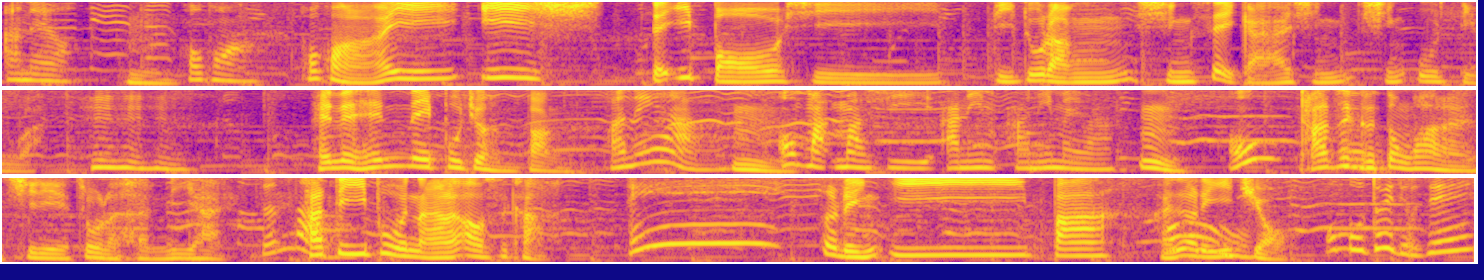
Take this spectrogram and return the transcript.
阿尼哦，嗯，好看，好看，伊伊第一部是《帝都人新世界》还是新新宇宙啊？哼哼哼，迄那迄那部就很棒，阿尼啊，嗯，哦马马是阿尼阿尼美吗？嗯，哦，他这个动画系列做的很厉害，真的，他第一部拿了奥斯卡，哎，二零一八还是二零一九？对的这，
